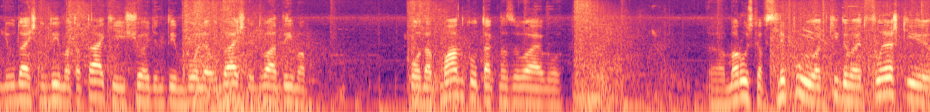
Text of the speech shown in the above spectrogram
Неудачный дым от атаки, еще один дым более удачный, два дыма под обманку, так называемую. Э, Маруська вслепую откидывает флешки.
